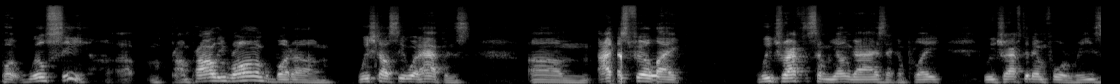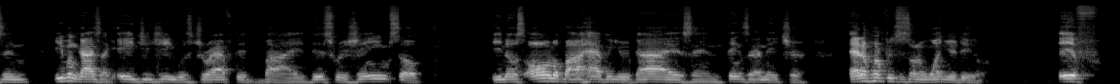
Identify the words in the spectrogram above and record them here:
but we'll see. Uh, I'm probably wrong, but um, we shall see what happens. Um, I just feel like we drafted some young guys that can play. We drafted them for a reason. Even guys like AGG was drafted by this regime. So, you know, it's all about having your guys and things of that nature. Adam Humphries is on a one year deal. If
